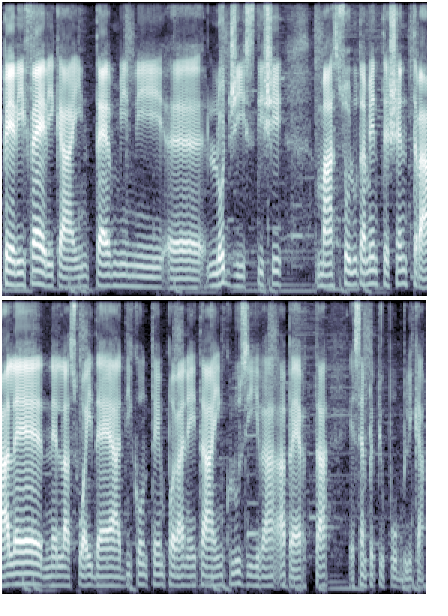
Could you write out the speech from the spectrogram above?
periferica in termini eh, logistici, ma assolutamente centrale nella sua idea di contemporaneità inclusiva, aperta e sempre più pubblica.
